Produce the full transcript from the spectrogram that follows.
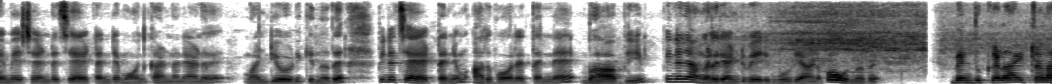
രമേശേന്റെ ചേട്ടന്റെ മോൻ കണ്ണനാണ് വണ്ടി ഓടിക്കുന്നത്. പിന്നെ ചേട്ടനും അതുപോലെ തന്നെ ഭാബിയും പിന്നെ ഞങ്ങൾ രണ്ടുപേരും കൂടിയാണ് പോകുന്നത്. ബന്ധുക്കളായിട്ടുള്ള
